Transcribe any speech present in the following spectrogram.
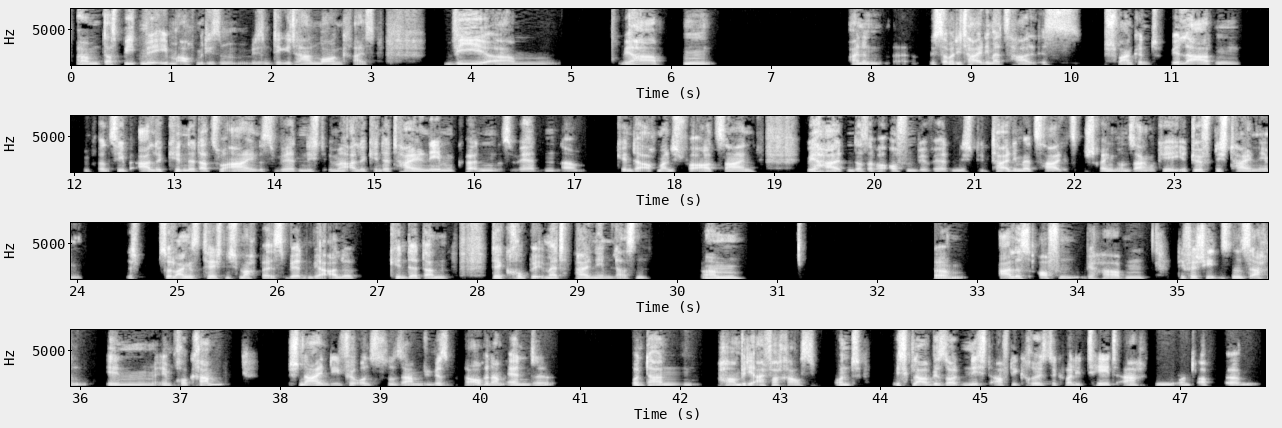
ähm, das bieten wir eben auch mit diesem, mit diesem digitalen Morgenkreis. Wie ähm, wir haben einen, ich sag mal, die Teilnehmerzahl ist schwankend. Wir laden im Prinzip alle Kinder dazu ein. Es werden nicht immer alle Kinder teilnehmen können. Es werden ähm, Kinder auch mal nicht vor Ort sein. Wir halten das aber offen. Wir werden nicht die Teilnehmerzahl jetzt beschränken und sagen, okay, ihr dürft nicht teilnehmen. Ich, solange es technisch machbar ist, werden wir alle Kinder dann der Gruppe immer teilnehmen lassen. Ähm, ähm, alles offen. Wir haben die verschiedensten Sachen im, im Programm schneiden die für uns zusammen, wie wir es brauchen am Ende und dann hauen wir die einfach raus. Und ich glaube, wir sollten nicht auf die größte Qualität achten und ob ähm,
